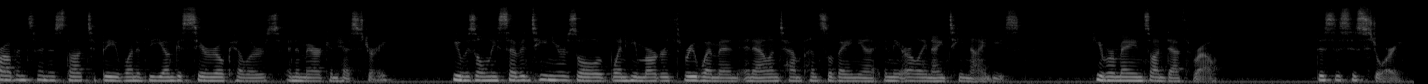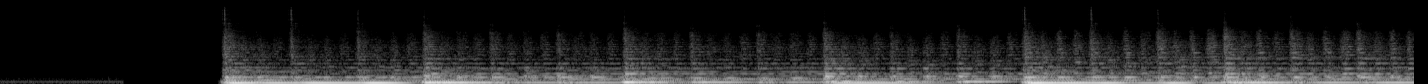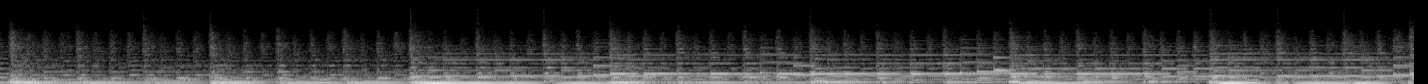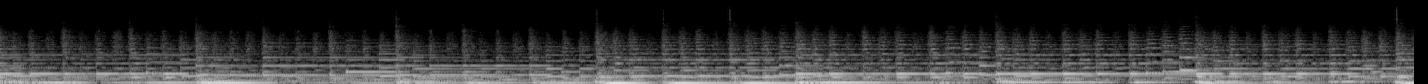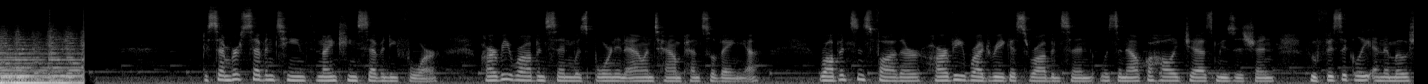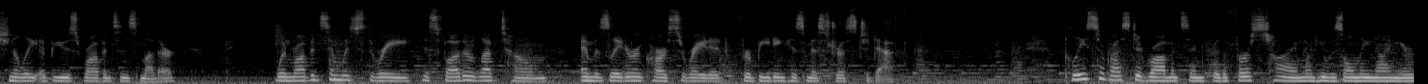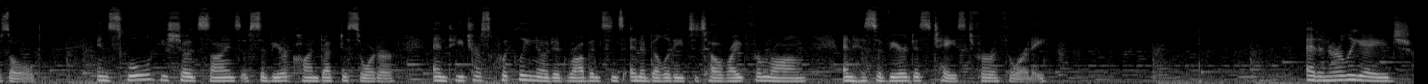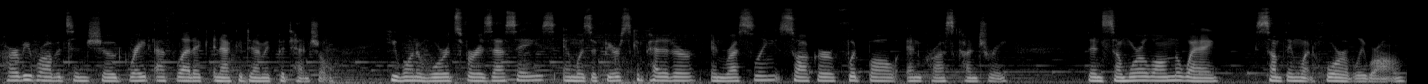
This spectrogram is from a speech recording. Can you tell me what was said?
Robinson is thought to be one of the youngest serial killers in American history. He was only 17 years old when he murdered three women in Allentown, Pennsylvania in the early 1990s. He remains on death row. This is his story. December 17, 1974, Harvey Robinson was born in Allentown, Pennsylvania. Robinson's father, Harvey Rodriguez Robinson, was an alcoholic jazz musician who physically and emotionally abused Robinson's mother. When Robinson was three, his father left home and was later incarcerated for beating his mistress to death. Police arrested Robinson for the first time when he was only nine years old. In school, he showed signs of severe conduct disorder, and teachers quickly noted Robinson's inability to tell right from wrong and his severe distaste for authority. At an early age, Harvey Robinson showed great athletic and academic potential. He won awards for his essays and was a fierce competitor in wrestling, soccer, football, and cross country. Then, somewhere along the way, something went horribly wrong.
